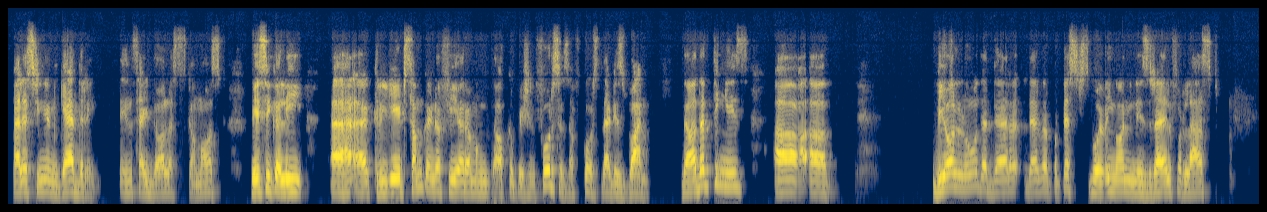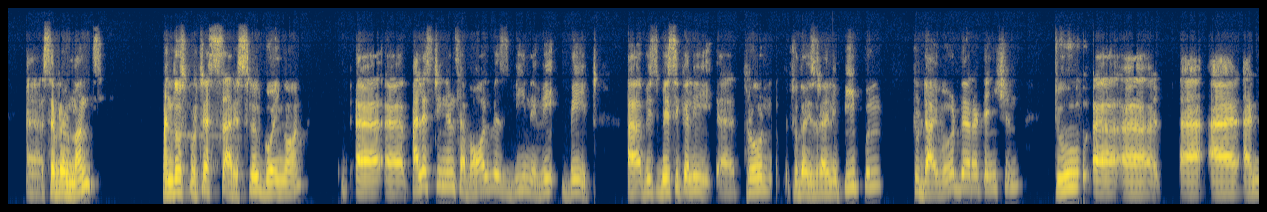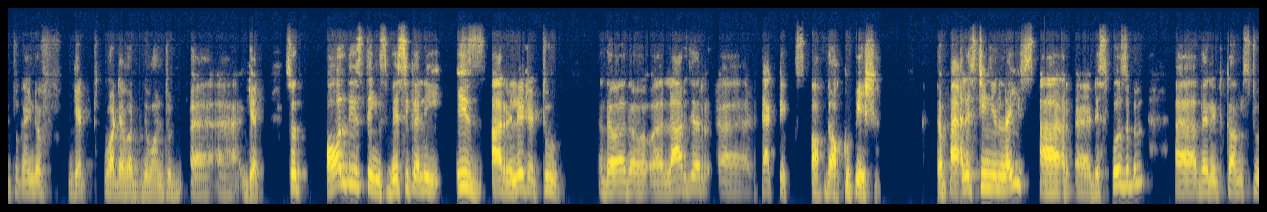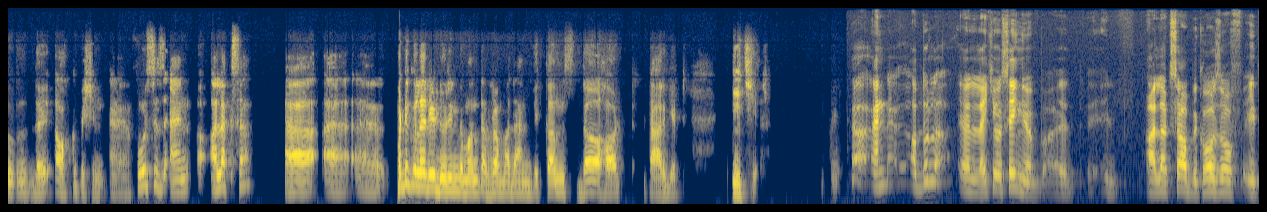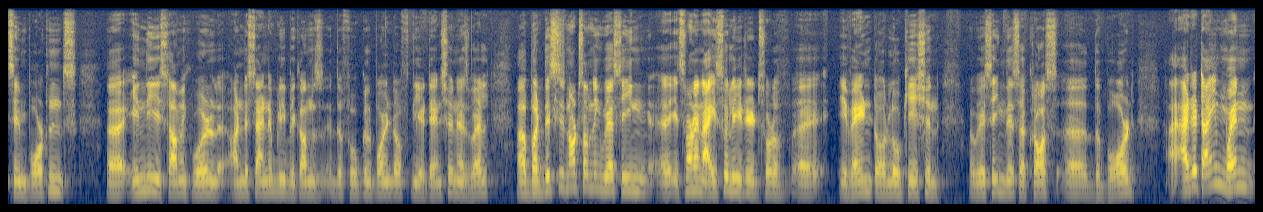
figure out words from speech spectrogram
Palestinian gathering inside the Al-Aqsa Mosque, basically uh, create some kind of fear among the occupation forces. Of course, that is one. The other thing is, uh, uh, we all know that there, there were protests going on in Israel for last uh, several months, and those protests are still going on. Uh, uh, Palestinians have always been a bait, which basically thrown to the Israeli people to divert their attention to uh, uh, and to kind of get whatever they want to uh, get. So all these things basically is are related to the, the larger tactics of the occupation. The Palestinian lives are disposable uh, when it comes to the occupation uh, forces and Al-Aqsa, uh, particularly during the month of Ramadan, becomes the hot target each year. Uh, and Abdullah, uh, like you were saying, uh, Al-Aqsa, because of its importance uh, in the Islamic world, understandably becomes the focal point of the attention as well. Uh, but this is not something we are seeing, uh, it's not an isolated sort of event or location. We are seeing this across the board. At a time when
